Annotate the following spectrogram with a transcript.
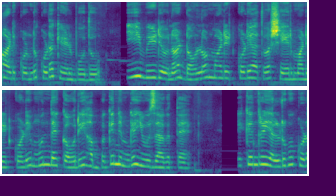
ಮಾಡಿಕೊಂಡು ಕೂಡ ಕೇಳ್ಬೋದು. ಈ ವಿಡಿಯೋನ ಡೌನ್ಲೋಡ್ ಮಾಡಿಟ್ಕೊಳ್ಳಿ ಅಥವಾ ಶೇರ್ ಮಾಡಿ ಇಟ್ಕೊಳ್ಳಿ ಮುಂದೆ ಗೌರಿ ಹಬ್ಬಕ್ಕೆ ನಿಮಗೆ ಯೂಸ್ ಆಗುತ್ತೆ. ಏಕೆಂದರೆ ಎಲ್ರಿಗೂ ಕೂಡ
